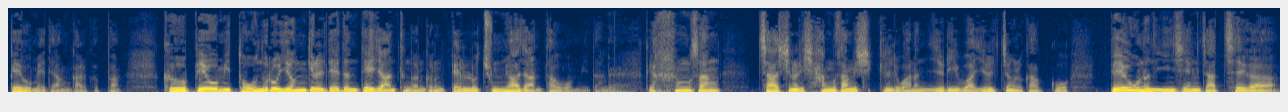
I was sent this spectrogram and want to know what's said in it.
배움에 대한 갈급함. 그 배움이 돈으로 연결되든 되지 않든 건 그런 별로 중요하지 않다고 봅니다. 네. 항상 자신을 향상시키려고 하는 열의와 열정을 갖고 배우는 인생 자체가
